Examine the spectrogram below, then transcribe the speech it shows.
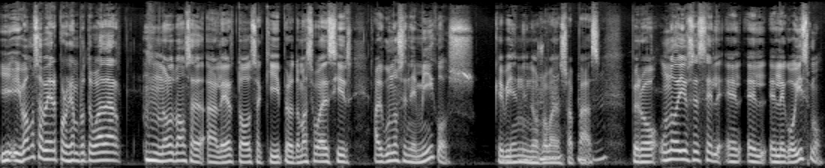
Y, vamos a ver, por ejemplo, te voy a dar, no los vamos a, leer todos aquí, pero además te voy a decir algunos enemigos que vienen y nos roban nuestra paz. Pero uno de ellos es el, egoísmo.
